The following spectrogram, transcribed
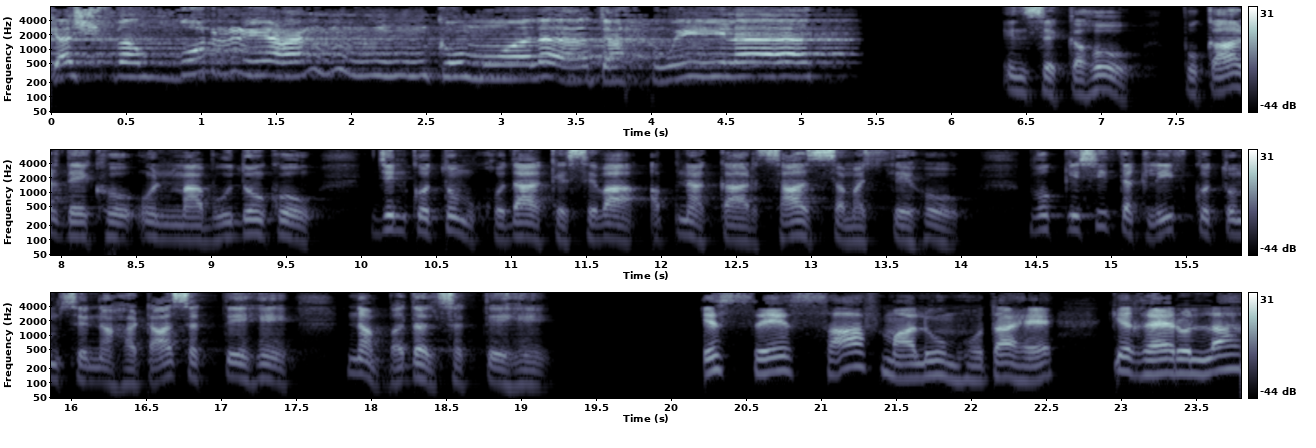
كشف الضر عنكم ولا تحويلا۔ ان سے کہو پکار دیکھو ان معبودوں کو جن کو تم خدا کے سوا اپنا کارساز سمجھتے ہو۔ وہ کسی تکلیف کو تم سے نہ ہٹا سکتے ہیں نہ بدل سکتے ہیں۔ اس سے صاف معلوم ہوتا ہے کہ غیر اللہ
